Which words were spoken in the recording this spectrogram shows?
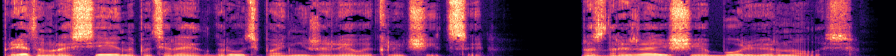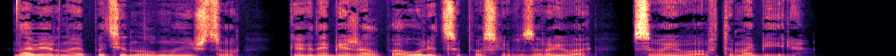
При этом рассеянно потирает грудь пониже левой ключицы. Раздражающая боль вернулась. Наверное, потянул мышцу, когда бежал по улице после взрыва своего автомобиля.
